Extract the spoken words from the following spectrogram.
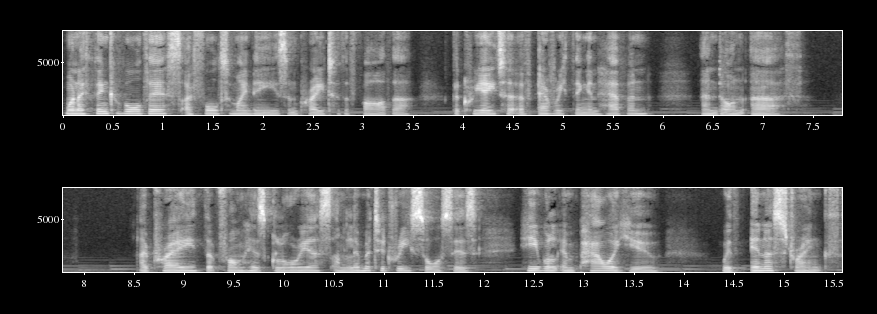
When I think of all this, I fall to my knees and pray to the Father, the Creator of everything in heaven and on earth. I pray that from His glorious, unlimited resources, He will empower you with inner strength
